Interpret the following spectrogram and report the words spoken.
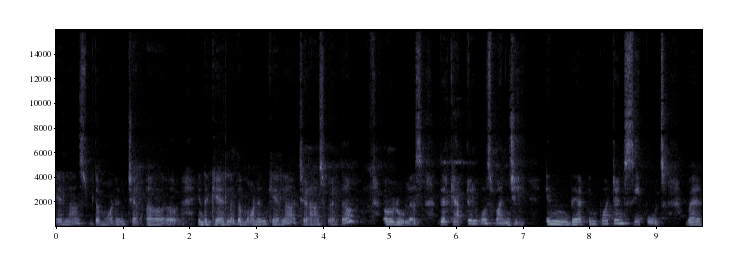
Kerala's the modern uh, in the Kerala, the modern Kerala, Cheras were the uh, rulers. Their capital was Vanji. In their important seaports were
